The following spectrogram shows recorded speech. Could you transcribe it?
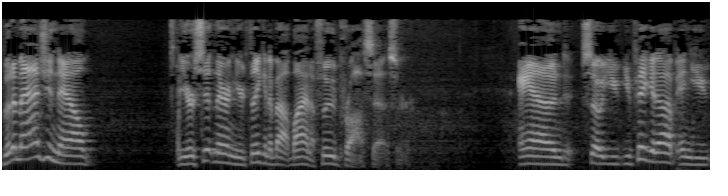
But imagine now you're sitting there and you're thinking about buying a food processor. And so you, you pick it up and you,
